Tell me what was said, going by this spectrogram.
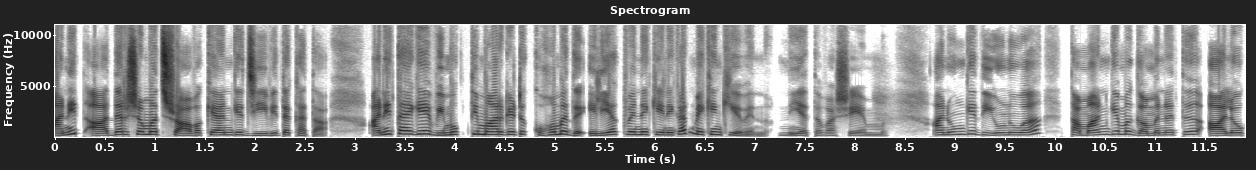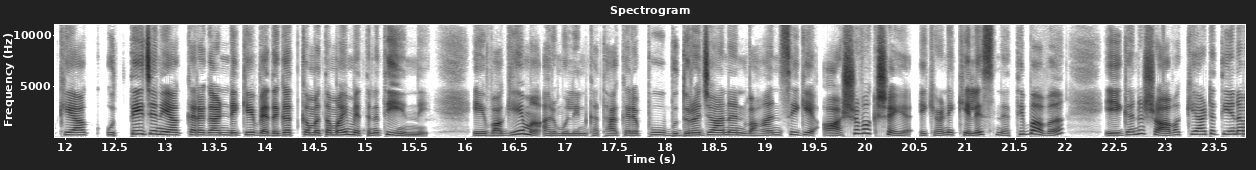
අනිත් ආදර්ශමත් ශ්‍රාවකයන්ගේ ජීවිත කතා අනිත් අයගේ විමුක්ති මාර්ගයට කොහොමද එලියක් වෙන්නේ කියන එකත් මේකෙන් කියවෙන්න. නියත වශයෙන්ම අනුන්ගේ දියුණුව Tamanගෙම ගමනට ආලෝකයක් උත්තේජනයක් කරගන්න එකේ වැදගත්කම තමයි මෙතන තියෙන්නේ. ඒ වගේම අර මුලින් කතා කරපු බුදුරජාණන් වහන්සේගේ ආශ්‍රවක්ෂය ඒ කියන්නේ කෙලෙස් නැති බව ඒ ගැන ශ්‍රාවකයාට තියෙන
